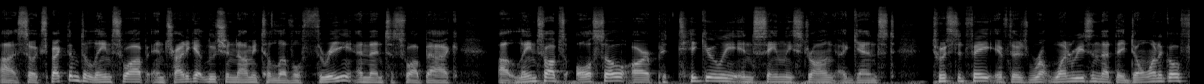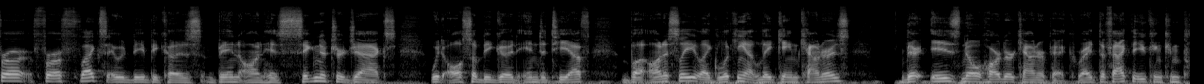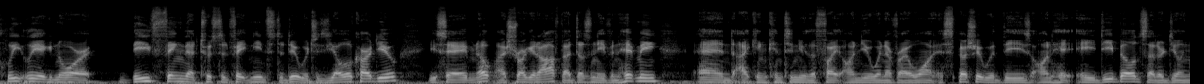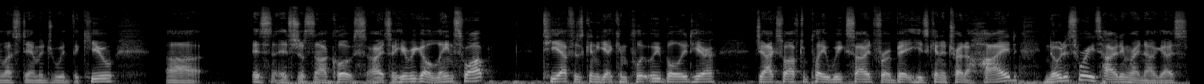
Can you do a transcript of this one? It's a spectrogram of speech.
Uh, so expect them to lane swap and try to get Lucian Nami to level three and then to swap back. Uh, lane swaps also are particularly insanely strong against Twisted Fate. If there's one reason that they don't want to go for for a flex, it would be because Bin on his signature jacks would also be good into TF. But honestly, like looking at late game counters, there is no harder counter pick, right? The fact that you can completely ignore the thing that Twisted Fate needs to do, which is yellow card you. You say, nope, I shrug it off. That doesn't even hit me. And I can continue the fight on you whenever I want, especially with these on hit AD builds that are dealing less damage with the Q. Uh, it's, it's just not close. All right, so here we go. Lane swap. TF is going to get completely bullied here. Jax will have to play weak side for a bit. He's going to try to hide. Notice where he's hiding right now, guys.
